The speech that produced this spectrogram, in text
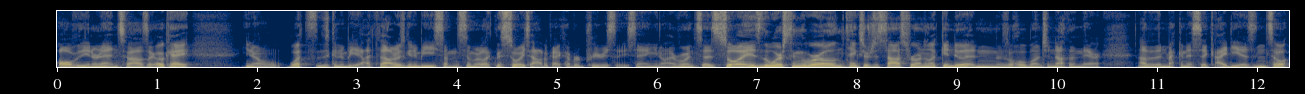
all over the internet. And so I was like, okay, you know, what's this going to be? I thought it was going to be something similar like the soy topic I covered previously, saying, you know, everyone says soy is the worst thing in the world and tanks your testosterone and look into it. And there's a whole bunch of nothing there other than mechanistic ideas. And so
